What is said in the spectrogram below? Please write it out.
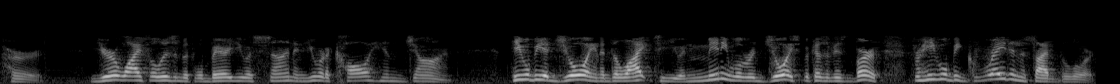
heard. Your wife Elizabeth will bear you a son, and you are to call him John. He will be a joy and a delight to you, and many will rejoice because of his birth, for he will be great in the sight of the Lord.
